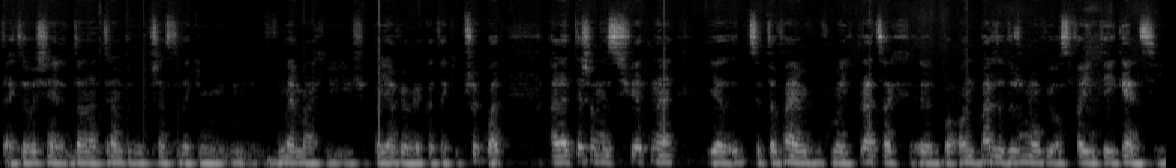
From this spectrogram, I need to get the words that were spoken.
Tak, to właśnie Donald Trump był często takim w memach i się pojawiał jako taki przykład, ale też on jest świetny. Ja cytowałem w moich pracach, y, bo on bardzo dużo mówił o swojej inteligencji.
